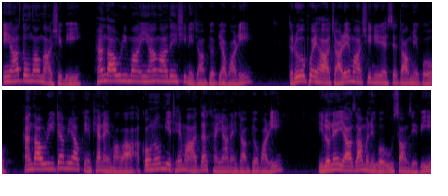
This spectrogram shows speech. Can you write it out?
အင်အား3000သာရှိပြီးဟန်တာဝရီမှာအင်အား9သိန်းရှိနေကြောင်းပြောပြပါရီသူတို့အဖွဲ့ဟာဂျားထဲမှာရှိနေတဲ့စစ်တောင်းမြစ်ကိုဟန်တာဝရီတက်မရောက်ခင်ဖျက်နိုင်မှာကအကုန်လုံးမြစ်ထဲမှာအသက်ခံရနိုင်ကြောင်းပြောပါရီဒီလိုနဲ့ရာဇာမဏီကိုဥဆောင်စေပြီး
